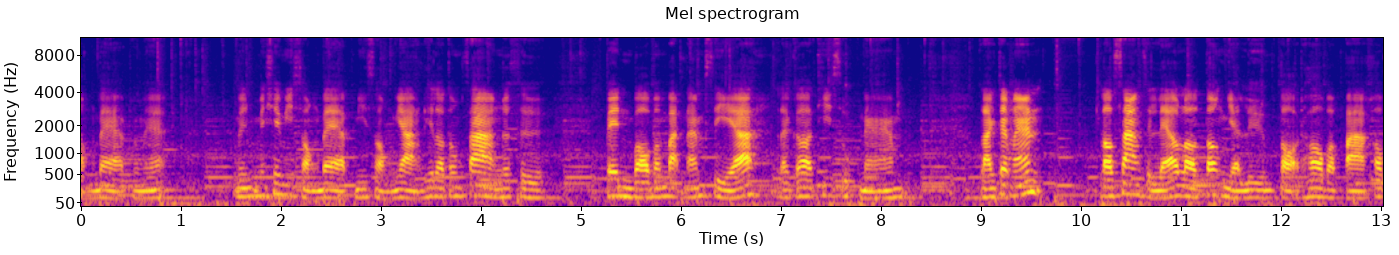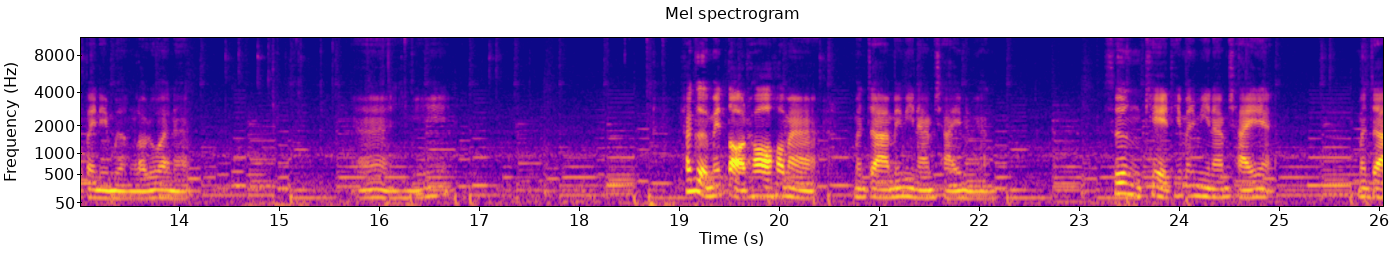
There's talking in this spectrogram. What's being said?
2 แบบถูกไหมฮะไม่ไม่ใช่มี 2 แบบมี 2 อย่างที่เราต้องสร้างก็คือ เป็นบ่อบำบัดน้ำเสียแล้วก็ที่สูบน้ำหลังจากนั้นเราสร้างเสร็จแล้วเราต้องอย่าลืมต่อท่อประปาเข้าไปในเมืองเราด้วยนะ ถ้าเกิดไม่ต่อท่อเข้ามา มันจะไม่มีน้ำใช้เหมือนกัน ซึ่งเขตที่มันมีน้ำใช้เนี่ย มันจะ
